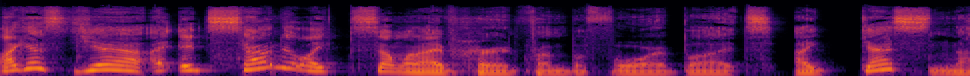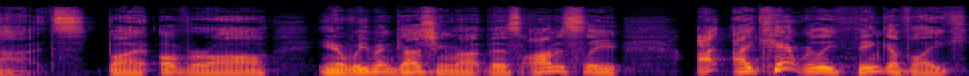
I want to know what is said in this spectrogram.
I guess yeah, it sounded like someone I've heard from before, but I guess not. But overall, you know, we've been gushing about this. Honestly, I I can't really think of like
